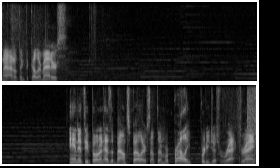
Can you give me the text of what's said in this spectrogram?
I don't think the color matters. And if the opponent has a bounce spell or something, we're probably pretty just wrecked, right?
